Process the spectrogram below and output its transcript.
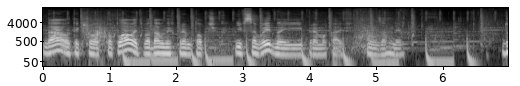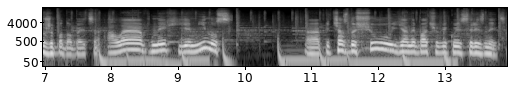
Да, от якщо от поплавати, вода в них прям топчик. І все видно, і прямо кайф. Ну, взагалі. Дуже подобається. Але в них є мінус. Е, Під час дощу я не бачу якоїсь різниці.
